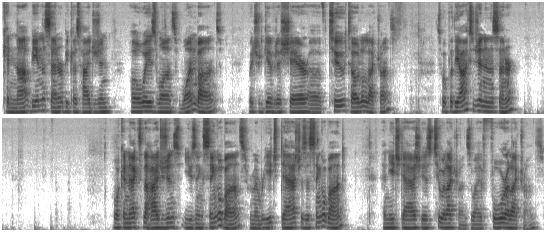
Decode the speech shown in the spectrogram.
cannot be in the center because hydrogen always wants one bond, which would give it a share of two total electrons. So we'll put the oxygen in the center. We'll connect the hydrogens using single bonds. Remember, each dash is a single bond, and each dash is two electrons. So I have four electrons.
